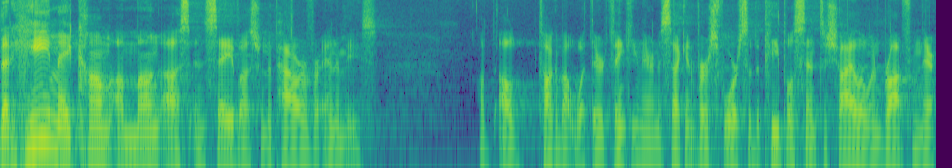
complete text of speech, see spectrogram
That he may come among us and save us from the power of our enemies. I'll, I'll, talk about what they're thinking there in a second. Verse 4 So the people sent to Shiloh and brought from there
